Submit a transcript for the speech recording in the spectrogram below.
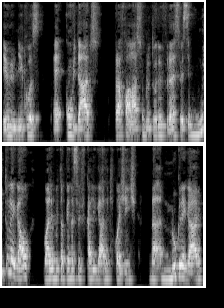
eu e o Nicolas é, convidados para falar sobre o Tour de France. Vai ser muito legal, vale muito a pena você ficar ligado aqui com a gente na, no Gregário,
